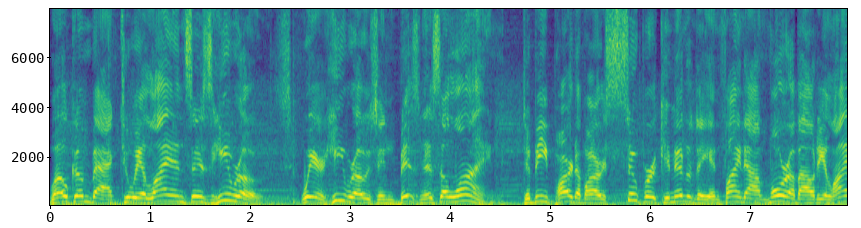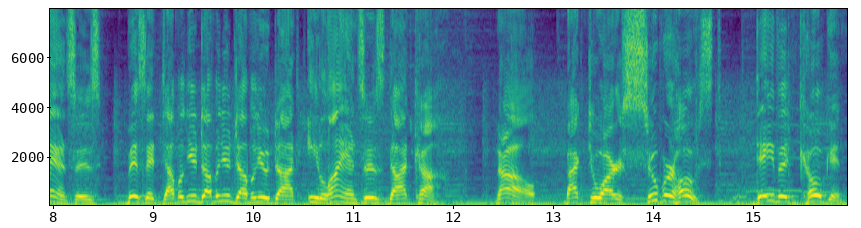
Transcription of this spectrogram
Welcome back to Alliance's Heroes, where heroes in business align. To be part of our super community and find out more about Eliances, visit www.eliances.com. Now, back to our super host, David Kogan,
